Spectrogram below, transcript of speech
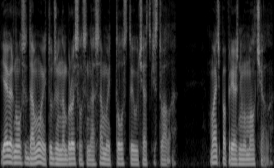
я вернулся домой и тут же набросился на самые толстые участки ствола. Мать по-прежнему молчала.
